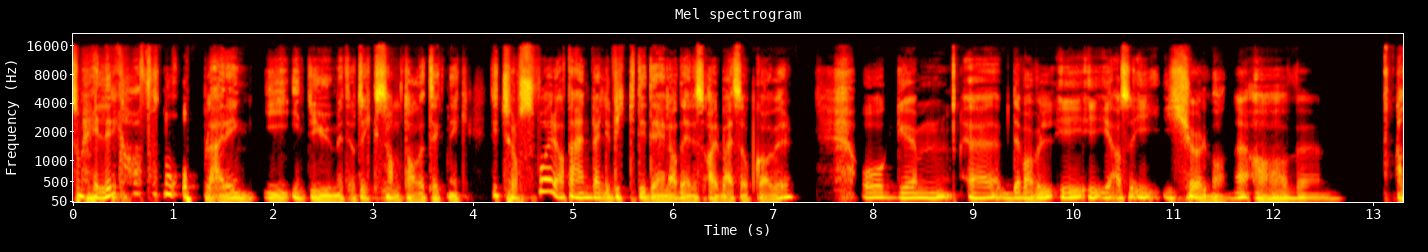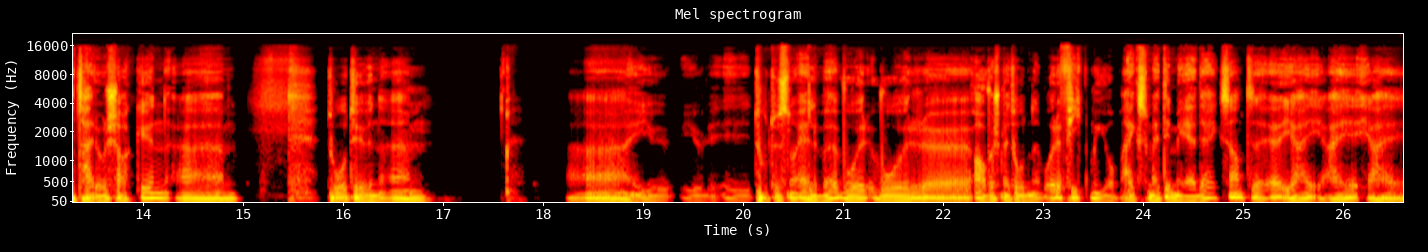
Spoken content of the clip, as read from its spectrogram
som heller ikke har fått noe opplæring i intervjumetodikk, samtaleteknikk, til tross for at det er en veldig viktig del av deres arbeidsoppgaver. Og ehm, eh, det var vel i, i, altså i, kjølvannet av, eh, av terrorsaken 22. Uh, juli 2011, hvor, hvor uh, avhørsmetodene våre fikk mye oppmerksomhet i media. ikke sant? Jeg, jeg, jeg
